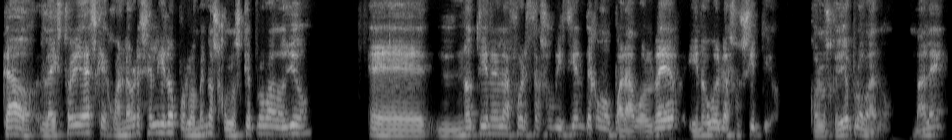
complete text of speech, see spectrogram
Claro, la historia es que cuando abres el hilo, por lo menos con los que he probado yo, eh, no tiene la fuerza suficiente como para volver y no vuelve a su sitio. Con los que yo he probado, ¿vale?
